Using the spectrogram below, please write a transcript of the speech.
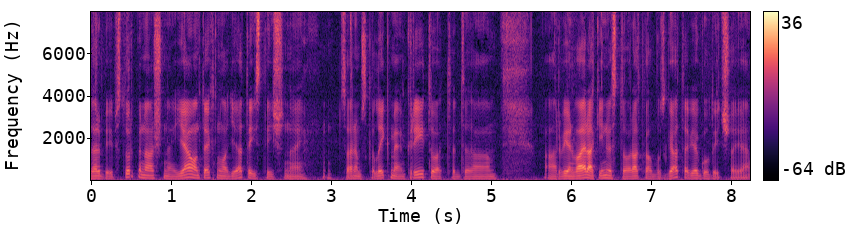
darbības turpināšanai, jaunu tehnoloģiju attīstīšanai. Nu, cerams, ka likmēm krītot, tad uh, ar vien vairāk investoru atkal būs gatavi ieguldīt šajā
